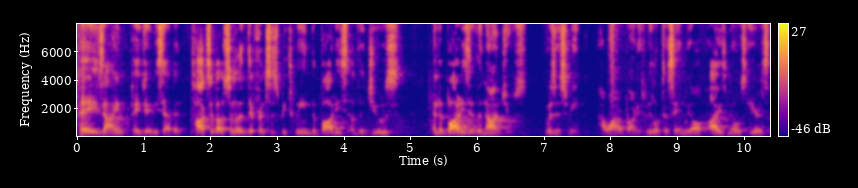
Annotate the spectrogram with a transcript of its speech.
Pei Zain, page eighty-seven, talks about some of the differences between the bodies of the Jews and the bodies of the non-Jews. What does this mean? how are our bodies. We look the same. We all have eyes, nose, ears.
